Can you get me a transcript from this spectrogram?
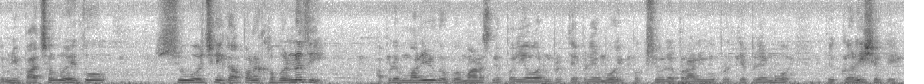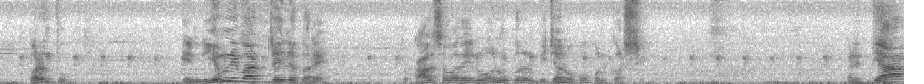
એમની પાછળનો હેતુ શું હોય છે કે આપણને ખબર નથી. આપણે માન્યું કે કોઈ માણસને પર્યાવરણ પ્રત્યે પ્રેમ હોય પક્ષીઓને પ્રાણીઓ પ્રત્યે પ્રેમ હોય, તે કરી શકે. પરંતુ એ નિયમની બહાર જઈને કરે, તો કાલ સવારે એનું અનુકરણ બીજા લોકો પણ કરશે. અને ત્યાં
